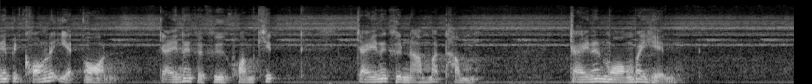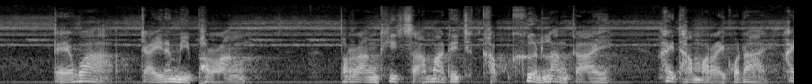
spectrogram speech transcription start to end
นี่เป็นของละเอียดอ่อน ใจนั่นก็คือความคิด ใจนั่นคือนามธรรม ใจนั้นมองไม่เห็น แต่ว่าใจนั้นมีพลัง พลังที่สามารถที่จะขับเคลื่อนร่างกาย ให้ทำอะไรก็ได้ ให้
